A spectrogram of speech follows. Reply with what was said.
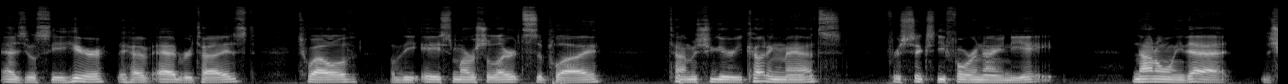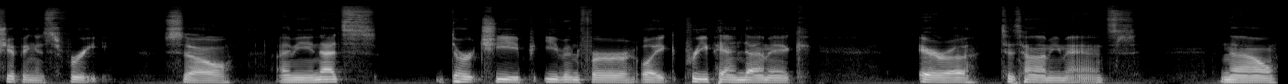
as you'll see here, they have advertised 12 of the Ace Martial Arts Supply Tameshigiri cutting mats for $64.98. Not only that, the shipping is free. So, I mean, that's dirt cheap even for like pre-pandemic era tatami mats. Now,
